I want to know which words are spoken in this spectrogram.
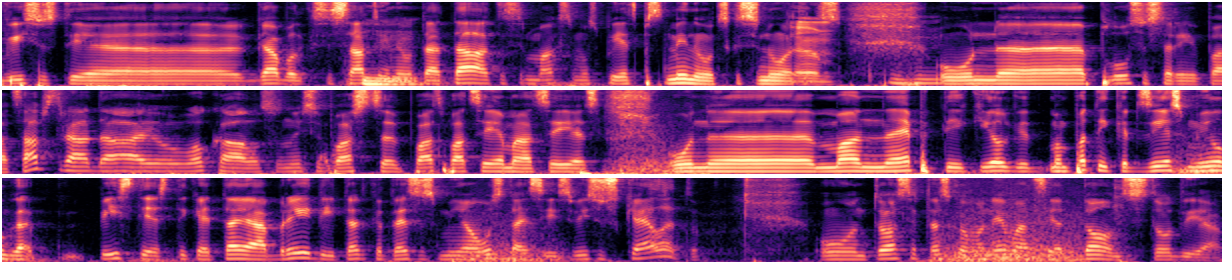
visus tie uh, gabali, kas ir satīni mm. un tā tālāk, tas ir maksimums 15 minūtes, kas ir noticis. Mm. Un uh, plus es arī pats apstrādāju vokālus un visu pats, pats, pats iemācījies. Un uh, man nepatīk ilgi, man patīk, ka dziesmu ilgi pisties tikai tajā brīdī, tad, kad es esmu jau uztaisījis visu skeletu. Un tas ir tas, ko man iemācīja Dons studijā.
